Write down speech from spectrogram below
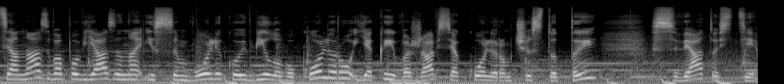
ця назва пов'язана із символікою білого кольору, який вважався кольором чистоти, святості.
